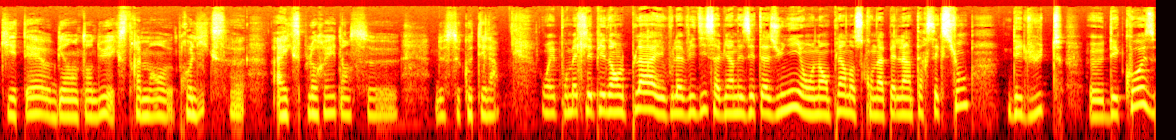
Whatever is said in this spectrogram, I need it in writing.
qui étaient bien entendu extrêmement prolixes à explorer dans ce, de ce côté-là. Ouais, pour mettre les pieds dans le plat, et vous l'avez dit, ça vient des États-Unis, on est en plein dans ce qu'on appelle l'intersection des luttes, euh, des causes.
